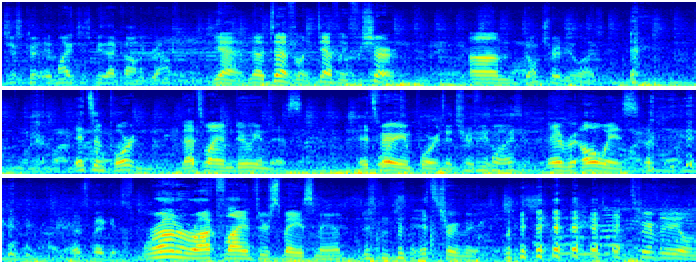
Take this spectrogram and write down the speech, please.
just could, it might just be that common ground. for me. yeah. No, definitely, definitely, for sure. Um, Don't trivialize it. it's important. That's why I'm doing this. It's very important. To trivialize it. Every always. Let's make it small. We're on a rock flying through space, man. it's true, man. it's true for the old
